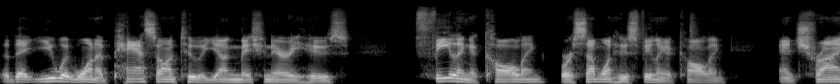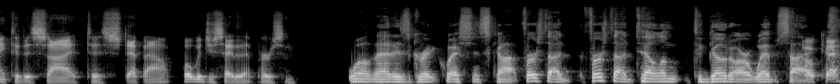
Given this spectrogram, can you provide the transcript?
that you would want to pass on to a young missionary who's feeling a calling or someone who's feeling a calling and trying to decide to step out? What would you say to that person? Well, that is a great question, Scott. First, I'd first I'd tell them to go to our website. Okay,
